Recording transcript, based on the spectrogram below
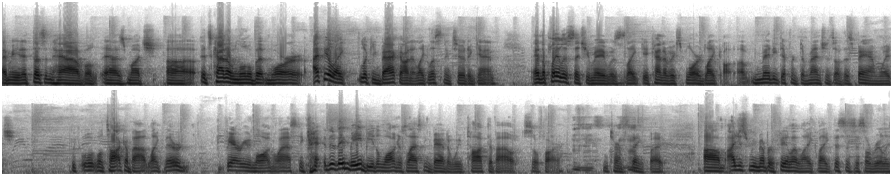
I mean, it doesn't have as much. Uh, it's kind of a little bit more. I feel like looking back on it, like listening to it again and the playlist that you made was like it kind of explored like uh, many different dimensions of this band which we, will we'll talk about like they're very long lasting band they may be the longest lasting band that we've talked about so far mm-hmm. in terms mm-hmm. of things but um, I just remember feeling like like this is just a really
